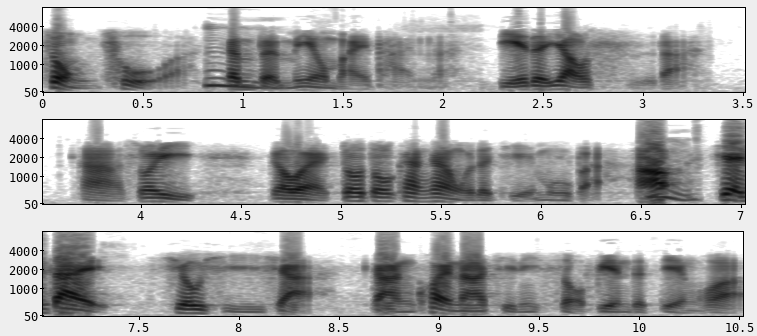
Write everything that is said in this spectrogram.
重挫啊嗯，根本没有买盘啦，跌的要死啦啊！所以各位多多看看我的节目吧。好，嗯现在休息一下，赶快拿起你手边的电话，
